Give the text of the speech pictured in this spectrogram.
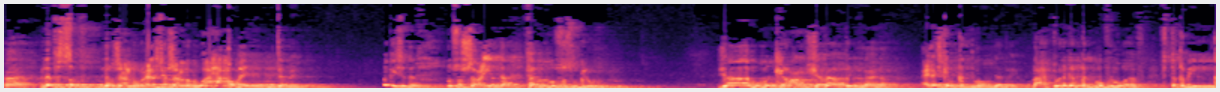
آه لا في الصف لا رجع للور علاش يرجع للور هو أحق به. انتبه. ما كاينش هذا. النصوص الشرعية انت فاهم النصوص مقلوب جاء مبكرا شباب طيب معنا. علاش كنقدموهم دابا؟ لاحظتوا أنا كنقدمو في, المو... في التقبيل؟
